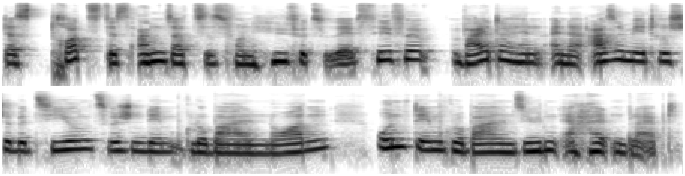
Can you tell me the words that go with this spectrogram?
dass trotz des Ansatzes von Hilfe zur Selbsthilfe weiterhin eine asymmetrische Beziehung zwischen dem globalen Norden und dem globalen Süden erhalten bleibt.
